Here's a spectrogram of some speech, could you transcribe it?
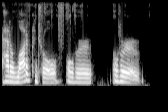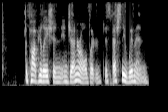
had a lot of control over over the population in general but especially women.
